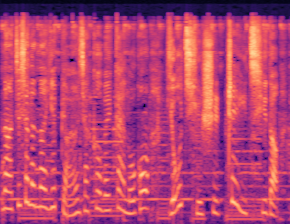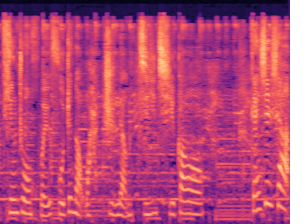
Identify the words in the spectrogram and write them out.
那接下来呢，也表扬一下各位盖楼工，尤其是这一期的听众回复，真的哇，质量极其高哦。感谢一下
